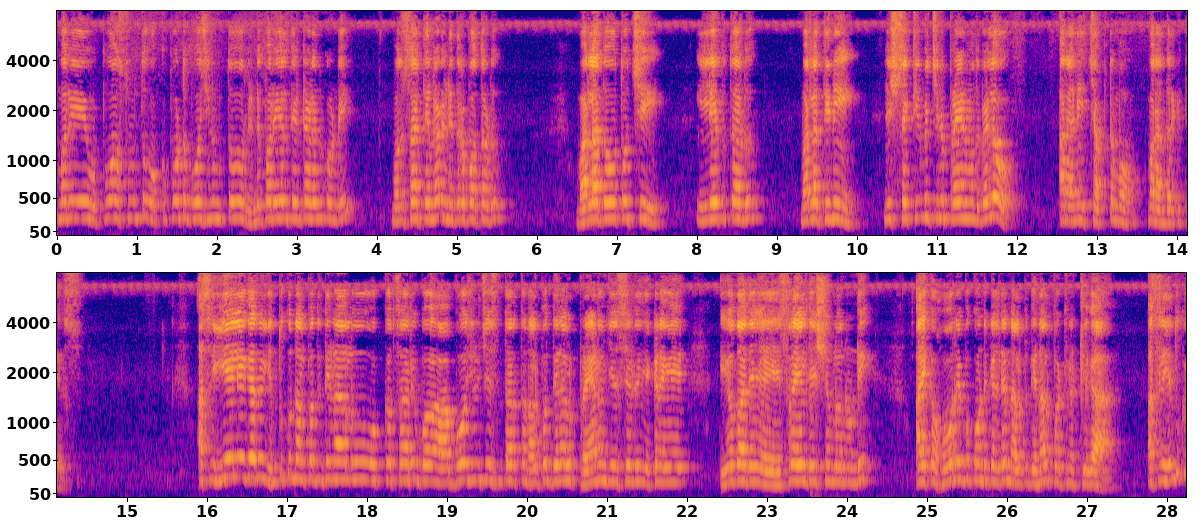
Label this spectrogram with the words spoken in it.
మరి ఉపవాసంతో ఒక్క పూట భోజనంతో రెండు పర్యాలు తింటాడు అనుకోండి మొదటిసారి తిన్నాడు నిద్రపోతాడు. మరలా దోతొచ్చి లేపుతాడు. మరలా తిని నీ శక్తికి మించిన ప్రయాణం ముందు వెళ్ళవు అని అని చెప్పటము మనందరికీ తెలుసు. అసలు ఈ ఏలియా గారు ఎందుకు నలభై దినాలు ఒక్కసారి ఆ భోజనం చేసిన తర్వాత నలభై దినాలు ప్రయాణం చేశాడు? ఇక్కడ యోగా ఇస్రాయేల్ దేశంలో నుండి ఆ యొక్క హోరేబు కొండకెళ్తే నలభై దినాలు పట్టినట్లుగా అసలు ఎందుకు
